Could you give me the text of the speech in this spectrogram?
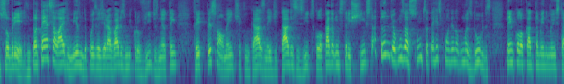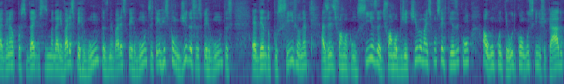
sobre eles. Então até essa live mesmo, depois vai gerar vários microvídeos, né? Eu tenho feito pessoalmente aqui em casa, né, editado esses vídeos, colocado alguns trechinhos, tratando de alguns assuntos, até respondendo algumas dúvidas. Tenho colocado também no meu Instagram a possibilidade de vocês mandarem várias perguntas, né, várias perguntas, e tenho respondido essas perguntas é, dentro do possível, né? Às vezes de forma concisa, de forma objetiva, mas com certeza com algum conteúdo, com algum significado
